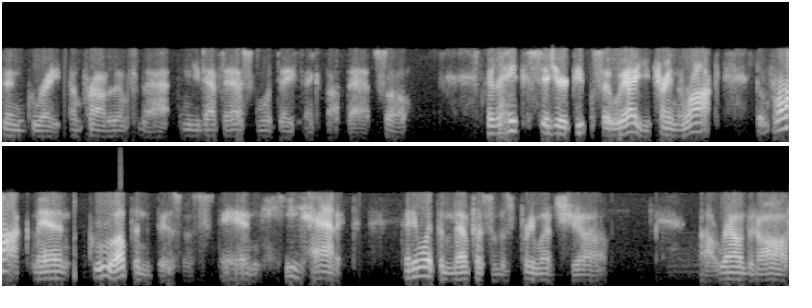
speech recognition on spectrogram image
then great. I'm proud of them for that. And you'd have to ask them what they think about that. So, because I hate to sit here and people say, "Well, yeah, you trained The Rock." The Rock, man, grew up in the business and he had it. Then he went to Memphis and was pretty much uh, uh, rounded off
